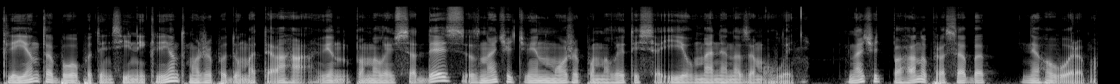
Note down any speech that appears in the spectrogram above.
Клієнт або потенційний клієнт може подумати, ага, він помилився десь, значить він може помилитися і в мене на замовленні. Значить, погано про себе не говоримо.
